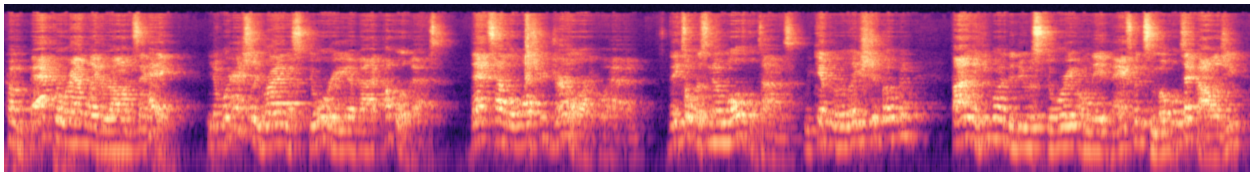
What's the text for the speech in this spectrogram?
come back around later on and say, hey, you know, we're actually writing a story about a couple of guys. That's how the Wall Street Journal article happened. They told us no multiple times. We kept the relationship open. Finally, he wanted to do a story on the advancements in mobile technology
